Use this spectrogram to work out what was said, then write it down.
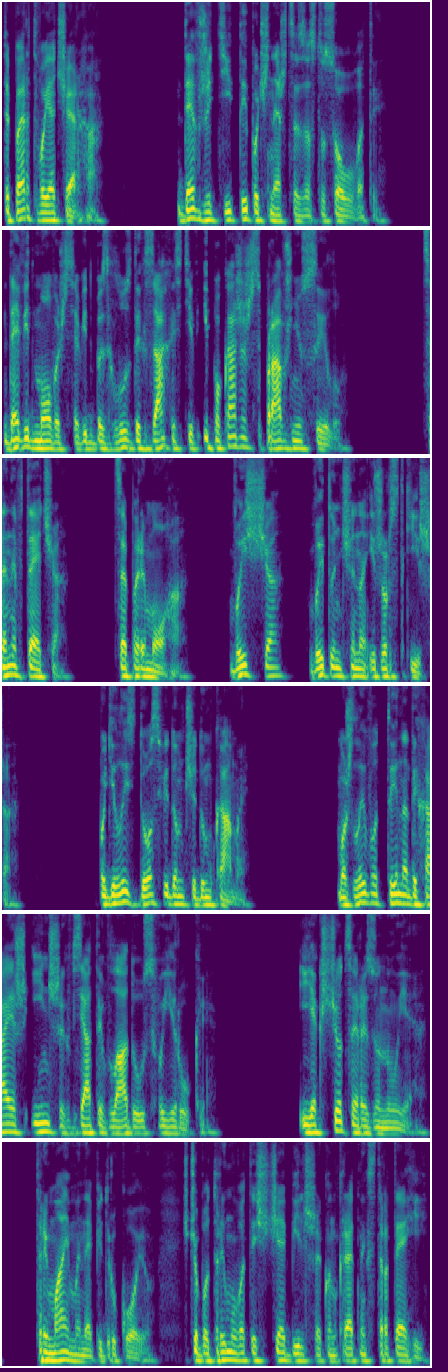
Тепер твоя черга. Де в житті ти почнеш це застосовувати, де відмовишся від безглуздих захистів і покажеш справжню силу. Це не втеча, це перемога, вища, витончена і жорсткіша. Поділись досвідом чи думками. Можливо, ти надихаєш інших взяти владу у свої руки. І якщо це резонує, тримай мене під рукою, щоб отримувати ще більше конкретних стратегій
